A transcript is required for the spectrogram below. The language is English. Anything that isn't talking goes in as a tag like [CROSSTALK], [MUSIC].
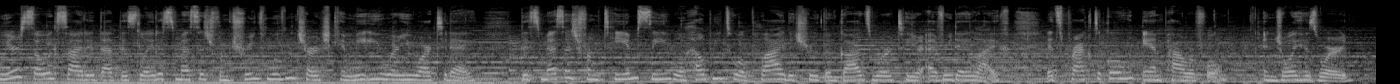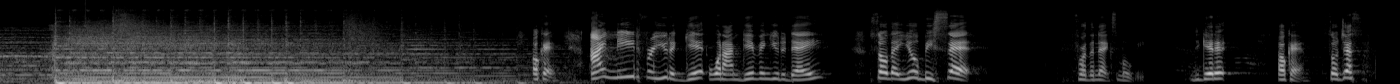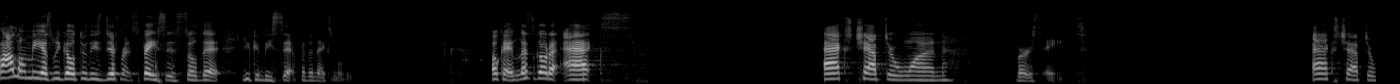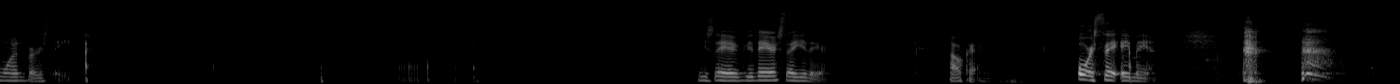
We are so excited that this latest message from Truth Movement Church can meet you where you are today. This message from TMC will help you to apply the truth of God's Word to your everyday life. It's practical and powerful. Enjoy His Word. Okay, I need for you to get what I'm giving you today so that you'll be set for the next movie. You get it? Okay, so just follow me as we go through these different spaces so that you can be set for the next movie. Okay, let's go to Acts. Acts chapter 1, verse 8. Acts chapter 1, verse 8. You say, if you're there, say you're there. Okay. Or say amen. [LAUGHS]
